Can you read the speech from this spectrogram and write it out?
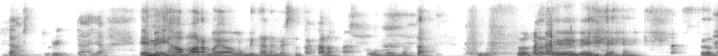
pitää yrittää. Ja emme ihan varmoja ollut, mitä ne meistä takanapäin puhuu, mutta tuota, niin, niin, niin, tuota,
